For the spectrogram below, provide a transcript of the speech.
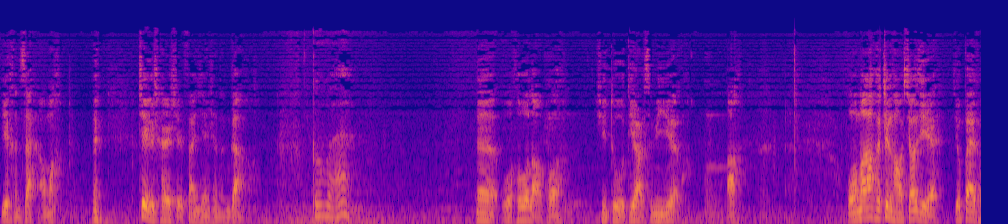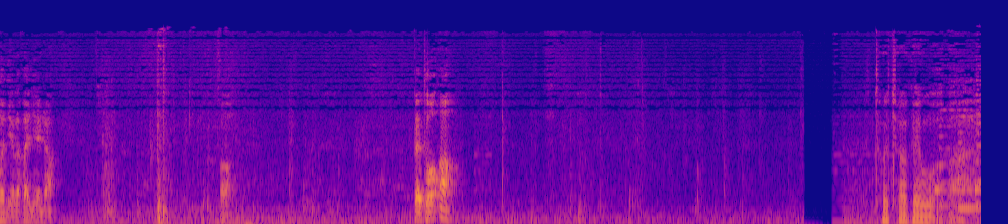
也很在行嘛。哎，这个差事范先生能干好。格文，那我和我老婆去度第二次蜜月了，啊，我妈和正好小姐就拜托你了，范先生。哦，拜托啊。都交给我吧。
